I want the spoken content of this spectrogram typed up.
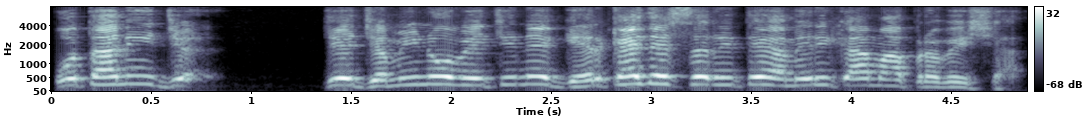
પોતાની જે જમીનો વેચીને ગેરકાયદેસર રીતે અમેરિકામાં પ્રવેશ્યા.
